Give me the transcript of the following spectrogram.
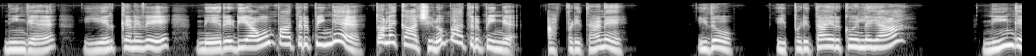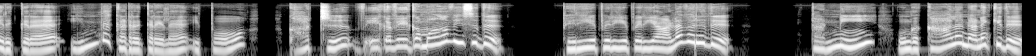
நீங்க ஏற்கனவே நேரடியாவும் பார்த்திருப்பீங்க தொலைக்காட்சியிலும் பார்த்திருப்பீங்க. அப்படித்தானே? இதோ இப்படித்தான் இருக்கும் இல்லையா? நீங்க இருக்கிற இந்த கடற்கரையில இப்போ காற்று வேக வேகமா வீசுது. பெரிய பெரிய பெரிய அலை வருது. தண்ணி உங்க காலை நனைக்குது.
